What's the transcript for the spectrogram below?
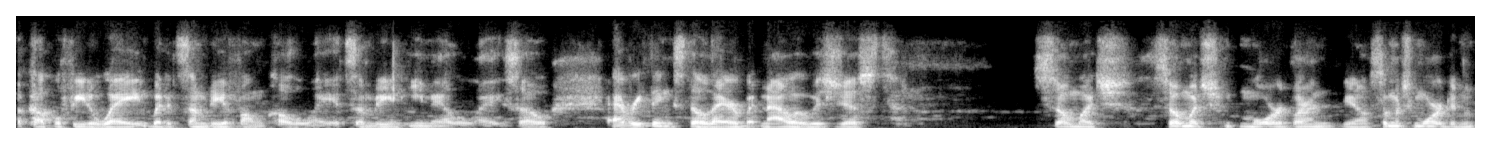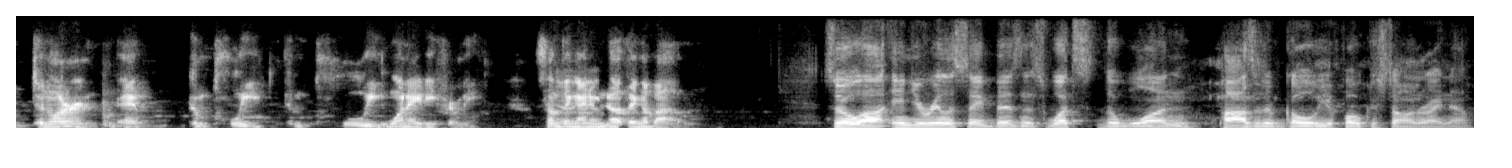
a couple feet away, but it's somebody a phone call away. It's somebody an email away. So everything's still there, but now it was just so much, so much more learn, you know, so much more to, to learn complete, complete 180 for me. Something yeah. I knew nothing about. So, uh, in your real estate business, what's the one positive goal you're focused on right now?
